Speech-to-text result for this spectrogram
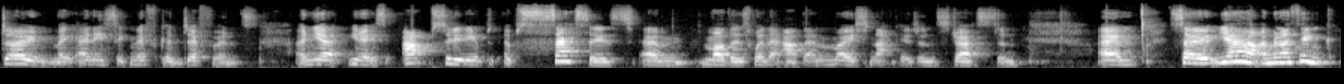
don't make any significant difference. And yet, you know, it absolutely obsesses um, mothers when they're at their most knackered and stressed and um, so yeah, I mean, I think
